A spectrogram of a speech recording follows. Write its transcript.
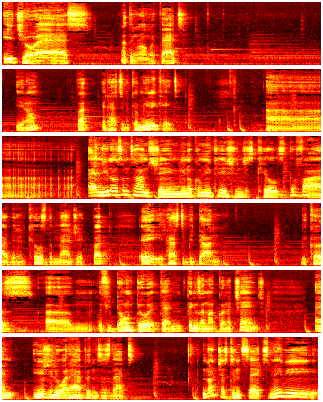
eat your ass. Nothing wrong with that. You know, but it has to be communicated. Uh, and you know, sometimes shame. You know, communication just kills the vibe and it kills the magic. But hey, it has to be done because um, if you don't do it, then things are not going to change. And usually, what happens is that not just in sex, maybe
